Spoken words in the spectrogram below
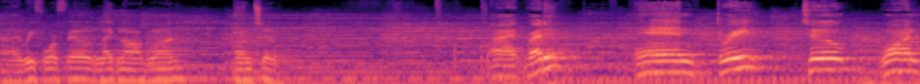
uh, Reef Warfield, Leggnog one and two. All right, ready? And three, two, one,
